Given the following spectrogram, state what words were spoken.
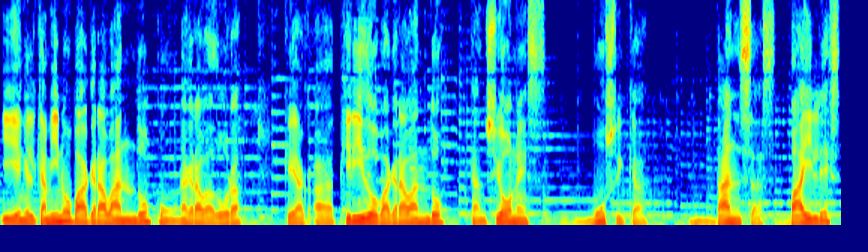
Y en el camino va grabando con una grabadora que ha adquirido, va grabando canciones, música, danzas, bailes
